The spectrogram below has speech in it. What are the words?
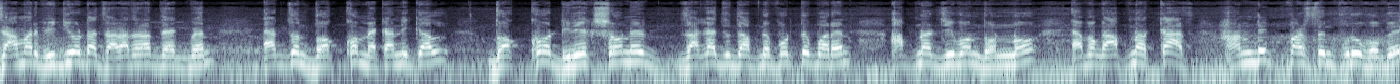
যে আমার ভিডিওটা যারা যারা দেখবেন একজন দক্ষ মেকানিক্যাল দক্ষ ডিরেকশনের জায়গায় যদি আপনি পড়তে পারেন, আপনার জীবন ধন্য এবং আপনার কাজ হান্ড্রেড পার্সেন্ট প্রুফ হবে।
